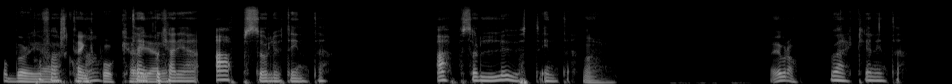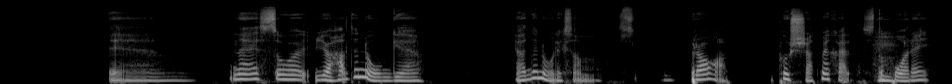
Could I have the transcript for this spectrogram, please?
och börja förskolan. tänk på karriär? Tänk på karriär. Absolut inte. Absolut inte. Nej. Det är bra. Verkligen inte. Ehm, nej, så jag hade nog... eh, Jag hade nog liksom bra pushat mig själv. Stå Mm. på dig.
